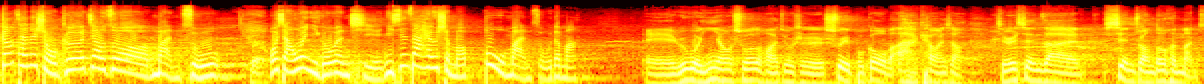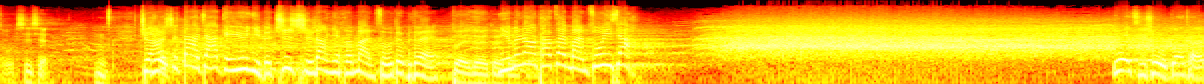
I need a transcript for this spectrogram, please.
刚才那首歌叫做《满足》，对，我想问你个问题，你现在还有什么不满足的吗？诶，如果硬要说的话，就是睡不够吧。开玩笑，其实现在现状都很满足，谢谢。嗯，主要是大家给予你的支持，让你很满足，对不对？对对对。你们让他再满足一下。因为其实我刚才。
